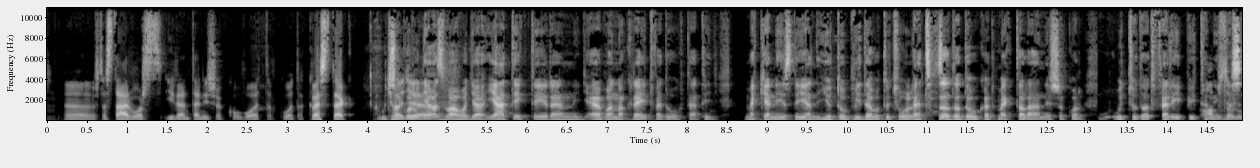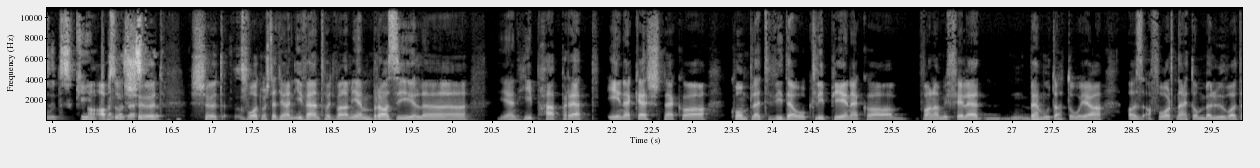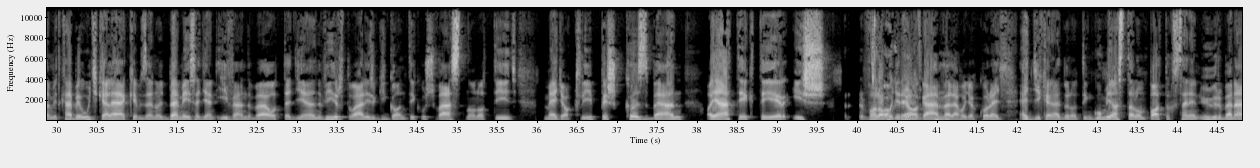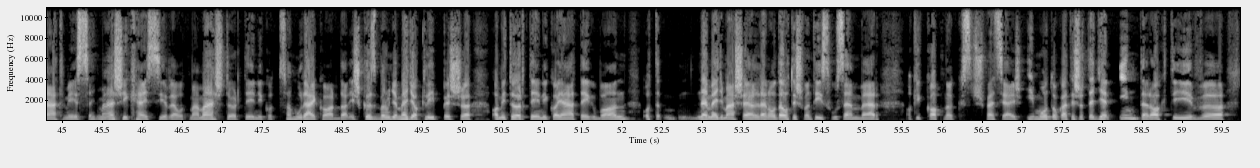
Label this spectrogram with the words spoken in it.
most a Star Wars eventen is akkor voltak, voltak questek, Úgyhogy, és akkor ugye az van, hogy a játéktéren így el vannak rejtve dolgok, tehát így meg kell nézni ilyen YouTube videót, hogy hol lehet az adott dolgokat megtalálni, és akkor úgy tudod felépíteni abszolút, így skint, abszolút, az sőt, sőt, volt most egy olyan event, hogy valamilyen brazil uh, ilyen hip-hop rap énekesnek a komplet videóklipjének a valamiféle bemutatója az a Fortnite-on belül volt, amit kb. úgy kell elképzelni, hogy bemész egy ilyen eventbe, ott egy ilyen virtuális, gigantikus vásznon ott így megy a klip, és közben a játéktér is valahogy Aktív. reagál hmm. vele, hogy akkor egy egyik eletben ott gumiasztalon pattog, aztán ilyen űrben átmész egy másik helyszínre, ott már más történik, ott szamurájkarddal, és közben ugye megy a klip, és ami történik a játékban, ott nem egymás ellen, oda ott is van 10-20 ember, akik kapnak speciális imótokat, és ott egy ilyen interaktív,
